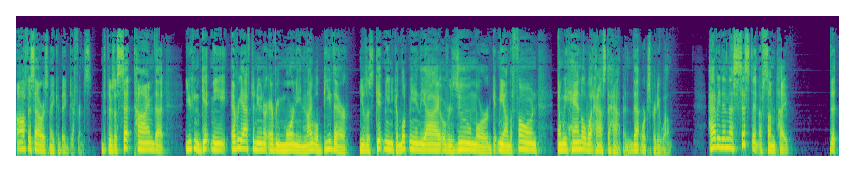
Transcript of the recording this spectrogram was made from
Office hours make a big difference. There's a set time that you can get me every afternoon or every morning, and I will be there You'll just get me and you can look me in the eye over Zoom or get me on the phone and we handle what has to happen. That works pretty well. Having an assistant of some type that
